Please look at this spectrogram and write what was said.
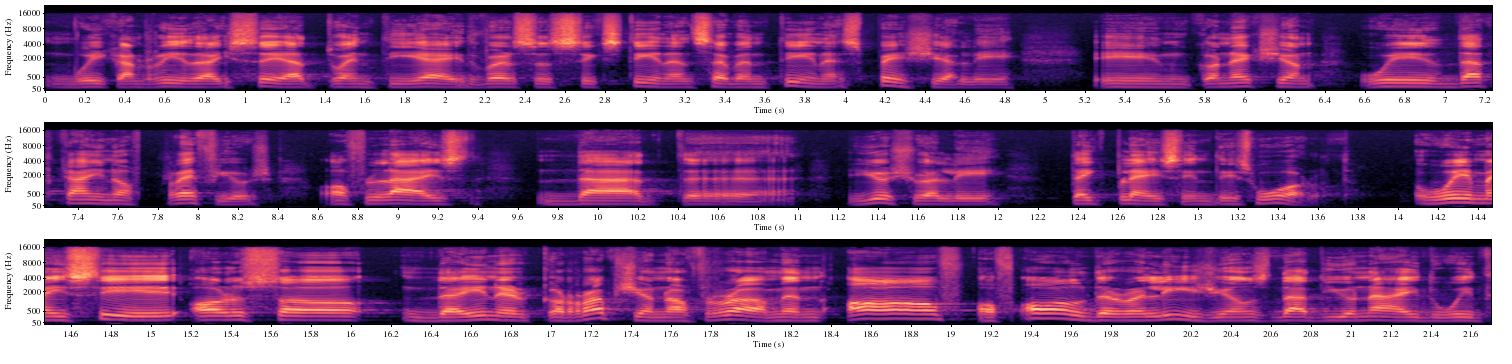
we can read Isaiah 28, verses 16 and 17, especially in connection with that kind of refuge of lies that uh, usually take place in this world. We may see also the inner corruption of Rome and of, of all the religions that unite with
